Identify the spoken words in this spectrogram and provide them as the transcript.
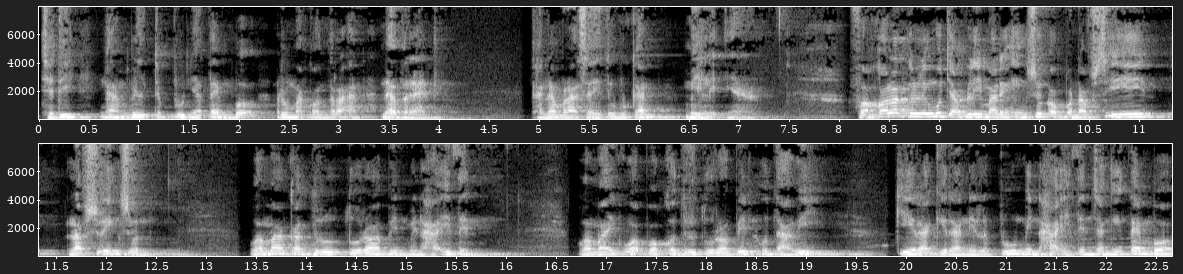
Jadi ngambil debunya tembok rumah kontrakan Nggak berani karena merasa itu bukan miliknya. Faqalat nuling ngucap li maring ingsun opo nafsi nafsu ingsun. Wa ma turabin min haidin. Wa ma iku apa qadru turabin utawi kira-kira ni lebu min haidin saking tembok.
